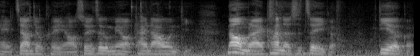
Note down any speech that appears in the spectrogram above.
哎，这样就可以哈，所以这个没有太大问题。那我们来看的是这个第二个，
